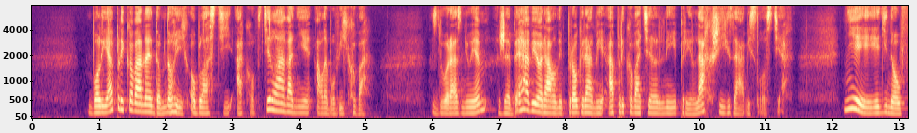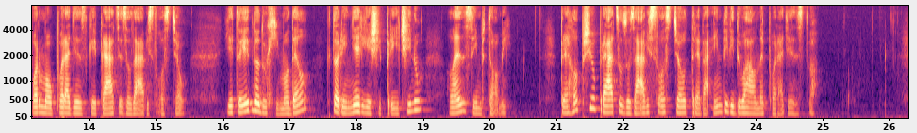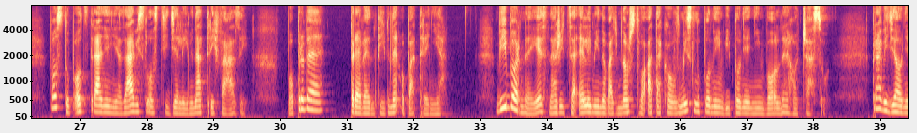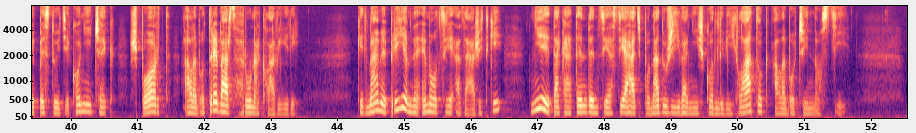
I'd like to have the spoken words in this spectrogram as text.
Boli aplikované do mnohých oblastí ako vzdelávanie alebo výchova. Zdôrazňujem, že behaviorálny program je aplikovateľný pri ľahších závislostiach. Nie je jedinou formou poradenskej práce so závislosťou. Je to jednoduchý model, ktorý nerieši príčinu, len symptómy. Pre hlbšiu prácu so závislosťou treba individuálne poradenstvo. Postup odstránenia závislosti delím na tri fázy. Poprvé, preventívne opatrenia. Výborné je snažiť sa eliminovať množstvo atakov zmysluplným vyplnením voľného času. Pravidelne pestujte koníček, šport alebo trebárs hru na klavíri. Keď máme príjemné emócie a zážitky, Nie je taká tendencia siahať po nadužívaní škodlivých látok alebo činností.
